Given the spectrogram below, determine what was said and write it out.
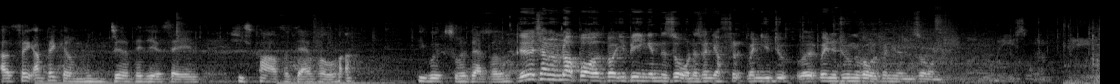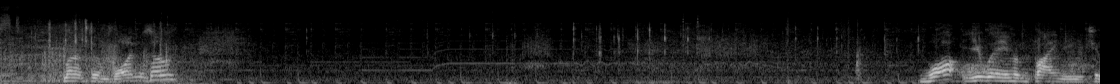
I was think, I'm thinking of doing a video saying he's part of the devil. he works for the devil. The only time I'm not bothered about you being in the zone is when you're when you do uh, when you're doing a vote when you're in the zone. When I'm doing war in the zone. What? You wouldn't even buy me to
